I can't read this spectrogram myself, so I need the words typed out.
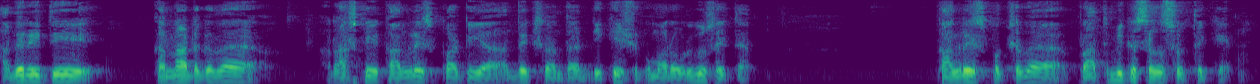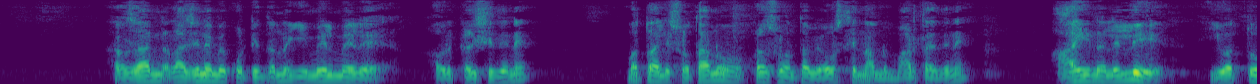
ಅದೇ ರೀತಿ ಕರ್ನಾಟಕದ ರಾಷ್ಟ್ರೀಯ ಕಾಂಗ್ರೆಸ್ ಪಾರ್ಟಿಯ ಅಧ್ಯಕ್ಷರಂತ ಡಿ ಕೆ ಶಿವಕುಮಾರ್ ಅವರಿಗೂ ಸಹಿತ ಕಾಂಗ್ರೆಸ್ ಪಕ್ಷದ ಪ್ರಾಥಮಿಕ ಸದಸ್ಯತ್ವಕ್ಕೆ ರಜಾ- ರಾಜೀನಾಮೆ ಕೊಟ್ಟಿದ್ದನ್ನು ಇಮೇಲ್ ಮೇಲೆ ಅವ್ರಿಗೆ ಕಳಿಸಿದ್ದೇನೆ. ಮತ್ತು ಅಲ್ಲಿ ಸ್ವತಃ ಕಳಿಸುವಂತ ವ್ಯವಸ್ಥೆ ನಾನು ಮಾಡ್ತಾ ಇದ್ದೇನೆ. ಆ ಹಿನ್ನೆಲೆಯಲ್ಲಿ ಇವತ್ತು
